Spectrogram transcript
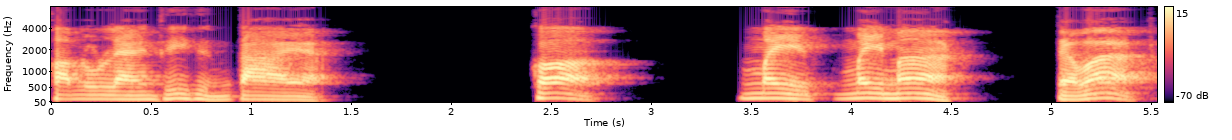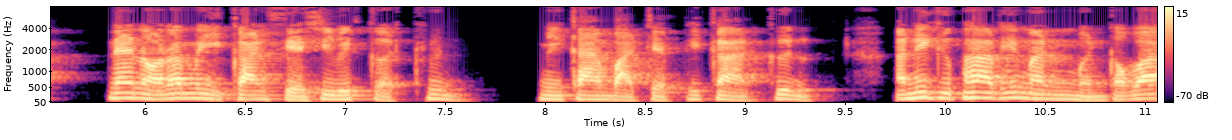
ความรุนแรงที่ถึงตายอะก็ไม่ไม่มาก แต่ว่าแน่นอนว่ามีการเสียชีวิตเกิดขึ้น มีการบาดเจ็บพิการขึ้น อันนี้คือภาพที่มันเหมือนกับว่า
